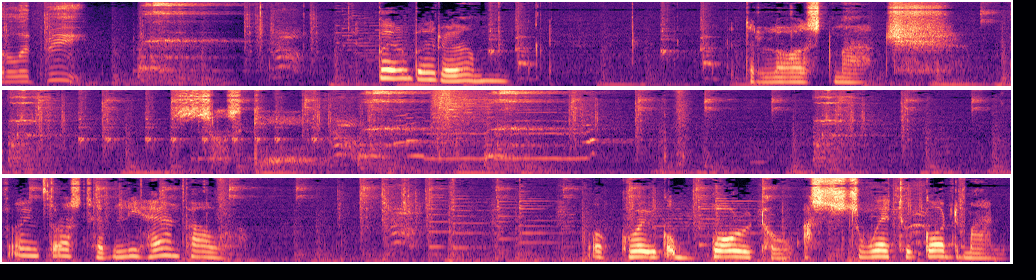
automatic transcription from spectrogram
What'll it be? Bum, ba-dum. The last match. Sasuke. Flying thrust, heavenly hand power. Oh great, you got Boruto. I swear to God, man.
